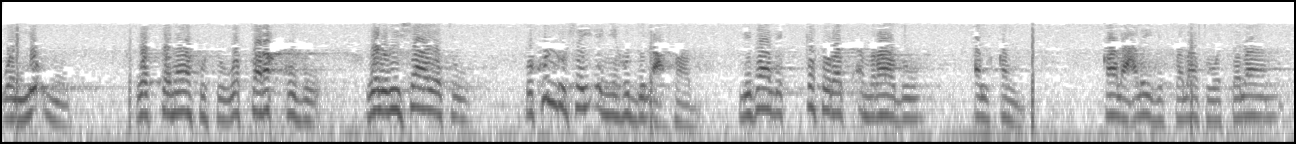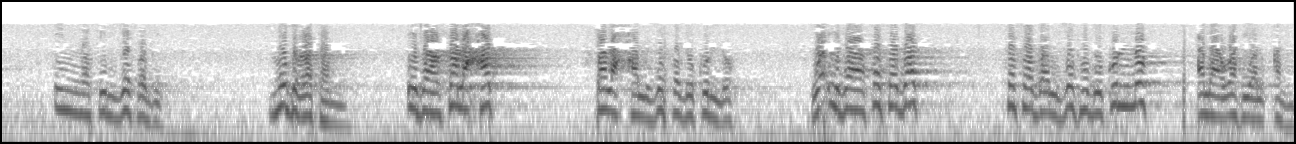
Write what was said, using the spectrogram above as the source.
واللؤم والتنافس والترقب والوشاية وكل شيء يهد الأعصاب. لذلك كثرت أمراض القلب. قال عليه الصلاة والسلام إن في الجسد مضغة. إذا صلحت صلح الجسد كله. وإذا فسدت فسد الجسد كله ألا وهي القلب.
